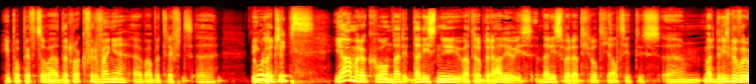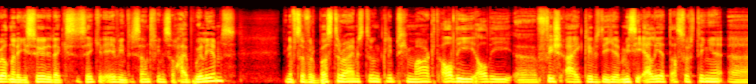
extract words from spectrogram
hip-hop heeft zo wat de rock vervangen wat betreft. Coole clips. Ja, maar ook gewoon, dat, dat is nu wat er op de radio is. En dat is waar het groot geld zit. Dus, ehm, maar er is bijvoorbeeld een regisseur die dat ik zeker even interessant vind, zo Hype Williams. Die heeft zo voor Buster Rhymes toen clips gemaakt. Al die, al die eh, Fish Eye clips, die, je- Missy Elliott, dat soort dingen. eh,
